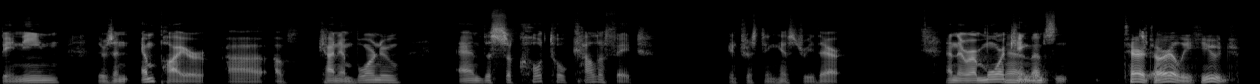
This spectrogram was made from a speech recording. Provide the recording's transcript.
Benin. There's an empire uh, of Kanem-Bornu and the Sokoto Caliphate. Interesting history there. And there are more yeah, kingdoms. In, territorially huge.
